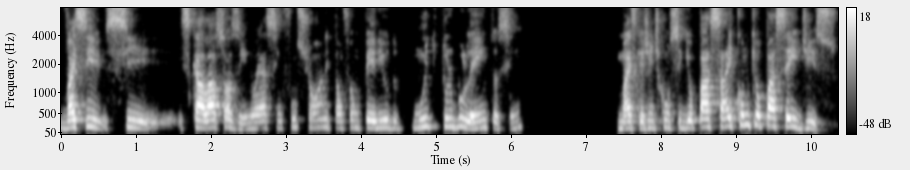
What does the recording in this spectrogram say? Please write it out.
vai se, se escalar sozinho. Não é assim que funciona. Então foi um período muito turbulento, assim, mas que a gente conseguiu passar. E como que eu passei disso?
